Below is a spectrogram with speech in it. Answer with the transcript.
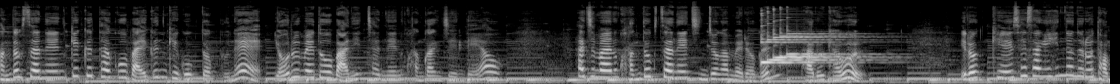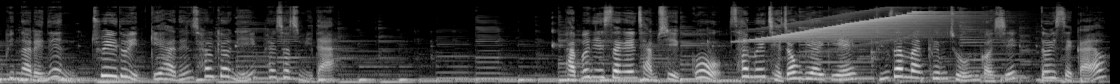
광덕산은 깨끗하고 맑은 계곡 덕분에 여름에도 많이 찾는 관광지인데요. 하지만 광덕산의 진정한 매력은 바로 겨울. 이렇게 세상이 흰 눈으로 덮인 날에는 추위도 잊게 하는 설경이 펼쳐집니다. 바쁜 일상은 잠시 잊고 삶을 재정비하기에 등산만큼 좋은 것이 또 있을까요?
